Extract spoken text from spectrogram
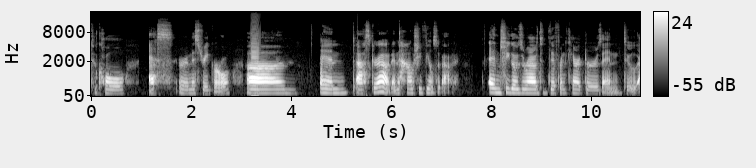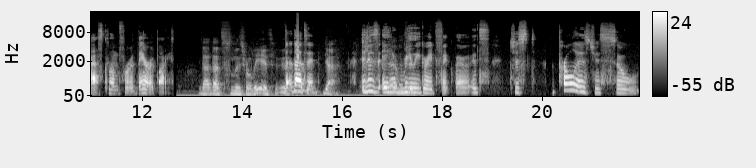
to call S or a mystery girl um, and ask her out and how she feels about it and she goes around to different characters and to ask them for their advice. That that's literally it. Th- that's it. Yeah. It is a Yeah, really great fic, though. It's just Pearl is just so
